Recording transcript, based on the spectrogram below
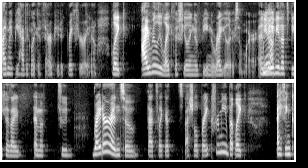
I might be having like a therapeutic breakthrough right now. Like I really like the feeling of being a regular somewhere, and Yeah. maybe that's because I am a food writer, and so that's like a special break for me. But like I think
